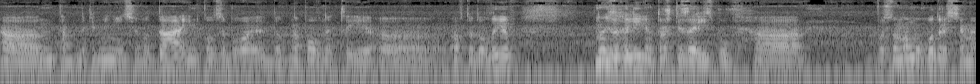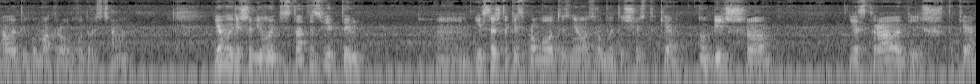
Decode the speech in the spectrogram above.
ну, там не підмінюється вода, інколи забувають наповнити е, автодолив. Ну і взагалі він трошки заріс був. В основному водоростями, але типу макроводоростями. Я вирішив його дістати звідти. І все ж таки спробувати з нього зробити щось таке ну, більш е, яскраве, більш таке.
